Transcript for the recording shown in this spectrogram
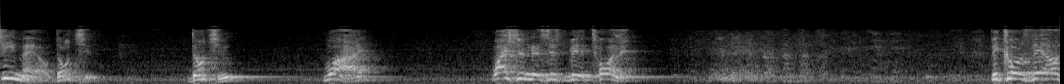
female, don't you? Don't you? Why? Why shouldn't there just be a toilet? Because there are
